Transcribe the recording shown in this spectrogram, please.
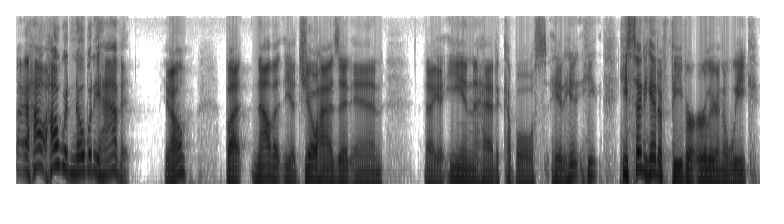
how how would nobody have it? You know. But now that yeah, Jill has it, and uh, yeah, Ian had a couple. He, had, he he he said he had a fever earlier in the week.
